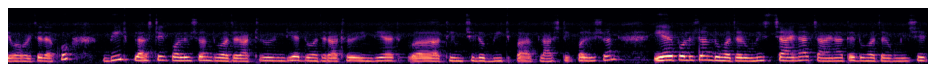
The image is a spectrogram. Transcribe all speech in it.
দেওয়া হয়েছে। দেখো বিট প্লাস্টিক পলিউশন দু হাজার আঠেরো ইন্ডিয়া দু হাজার আঠেরো ইন্ডিয়ার থিম ছিল beat plastic pollution air pollution দু হাজার উনিশ চায়না চায়নাতে দু হাজার উনিশের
